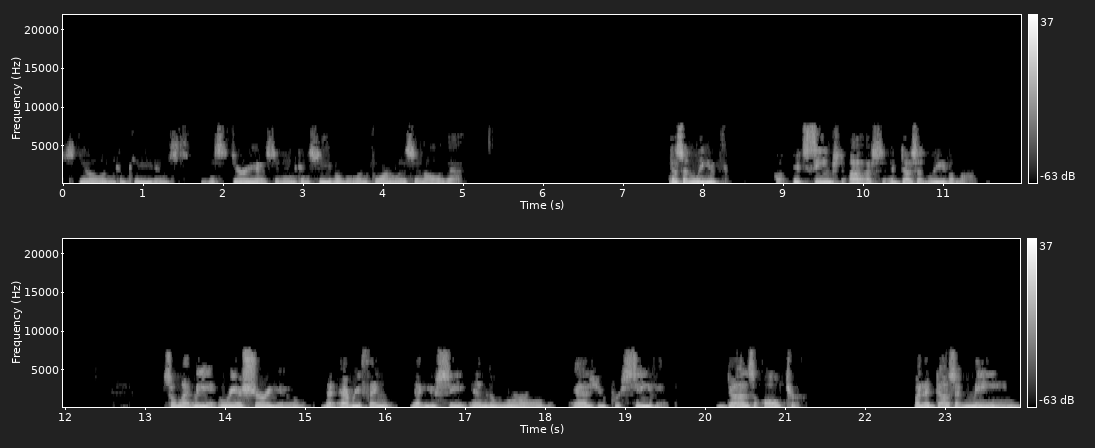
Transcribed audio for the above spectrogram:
still and complete and mysterious and inconceivable and formless and all of that, doesn't leave Uh, it seems to us it doesn't leave a lot. So let me reassure you that everything that you see in the world as you perceive it does alter. But it doesn't mean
